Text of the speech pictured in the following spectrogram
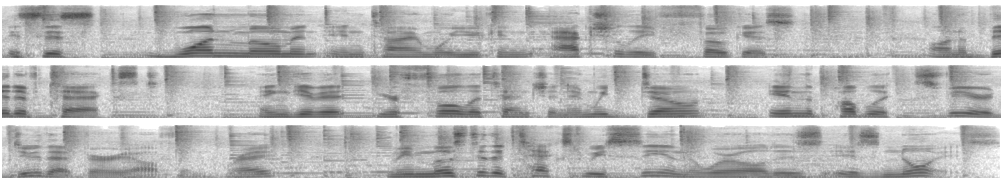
It's this one moment in time where you can actually focus on a bit of text and give it your full attention. And we don't, in the public sphere, do that very often, right? I mean, most of the text we see in the world is, is noise.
